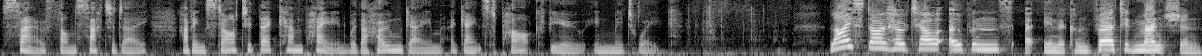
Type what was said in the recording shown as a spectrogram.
South on Saturday, having started their campaign with a home game against Park View in midweek. Lifestyle Hotel opens uh, in a converted mansion.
